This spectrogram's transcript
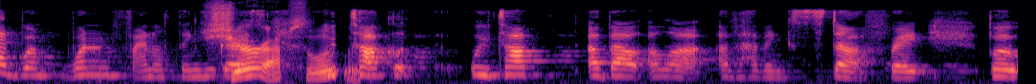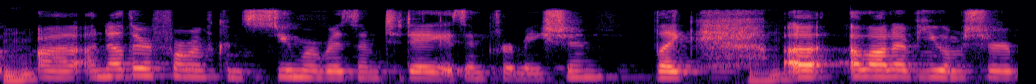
add one, one final thing? You Sure, guys? absolutely. We talk we talked about a lot of having stuff, right? But Mhm. uh, another form of consumerism today is information. Like Mhm. uh, a lot of you, I'm sure,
